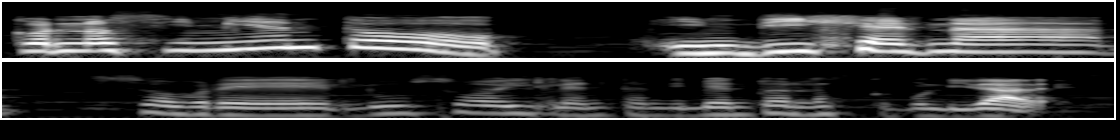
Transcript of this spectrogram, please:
Conocimiento indígena sobre el uso y el entendimiento de las comunidades.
